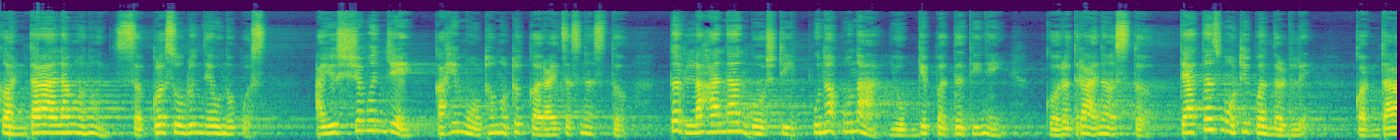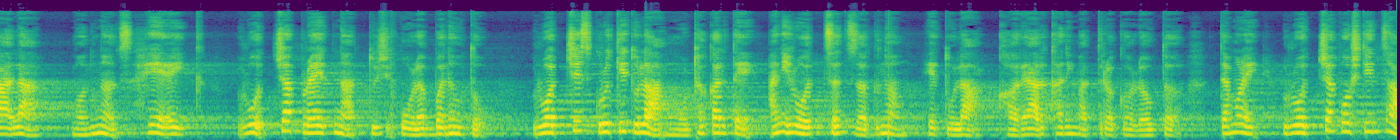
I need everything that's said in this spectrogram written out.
कंटाळा आला म्हणून सगळं सोडून देऊ नकोस आयुष्य म्हणजे काही मोठं मोठं करायचंच नसतं तर लहान लहान गोष्टी पुन्हा पुन्हा योग्य पद्धतीने करत राहणं असतं त्यातच मोठी पण कंटाळा आला म्हणूनच हे ऐक रोजच्या प्रयत्नात तुझी ओळख बनवतो रोजचीच कृती तुला मोठं करते आणि रोजचं जगणं हे तुला खऱ्या अर्थाने मात्र घडवतं. त्यामुळे रोजच्या गोष्टींचा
